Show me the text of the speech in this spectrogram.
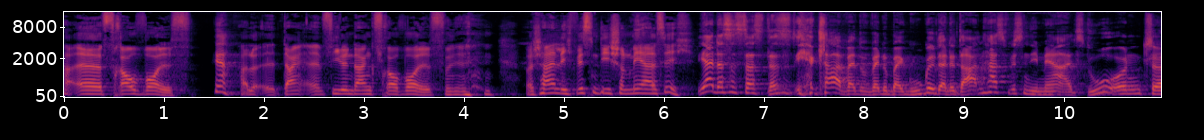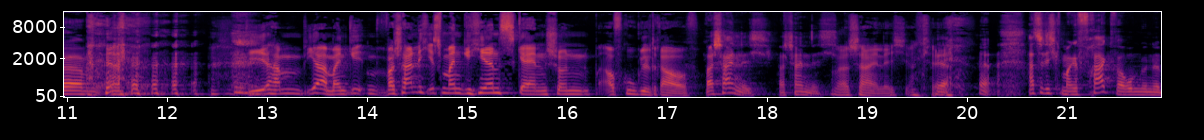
äh, Frau Wolf. Ja. Hallo, äh, dank, äh, vielen Dank, Frau Wolf. Wahrscheinlich wissen die schon mehr als ich. Ja, das ist das, das ist ja klar, wenn du, wenn du bei Google deine Daten hast, wissen die mehr als du und ähm, Die haben, ja, mein Ge wahrscheinlich ist mein Gehirnscan schon auf Google drauf. wahrscheinlich, wahrscheinlich. Wahrscheinlich, okay. Ja. Ja. Hast du dich mal gefragt, warum du eine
